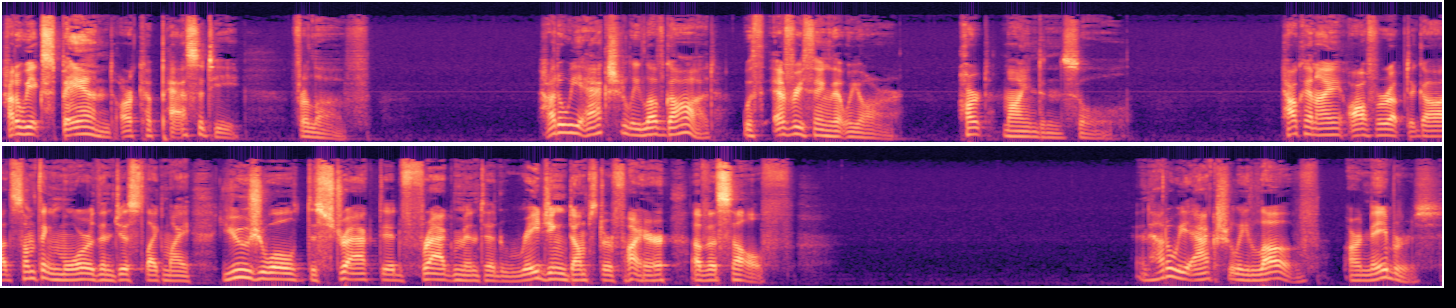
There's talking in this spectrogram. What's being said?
How do we expand our capacity for love? How do we actually love God with everything that we are heart, mind, and soul? How can I offer up to God something more than just like my usual distracted, fragmented, raging dumpster fire of a self? And how do we actually love our neighbors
